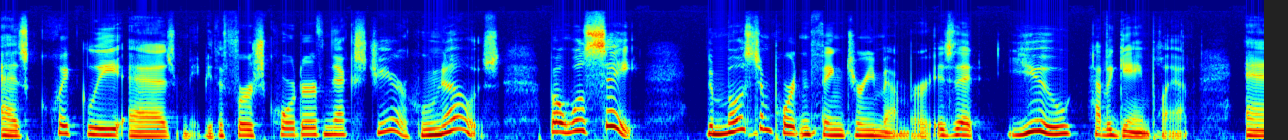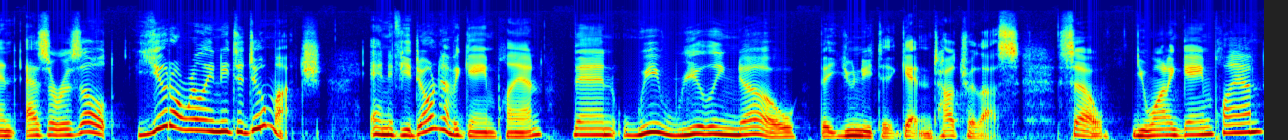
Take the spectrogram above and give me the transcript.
as quickly as maybe the first quarter of next year. Who knows? But we'll see. The most important thing to remember is that you have a game plan. And as a result, you don't really need to do much. And if you don't have a game plan, then we really know that you need to get in touch with us. So, you want a game plan?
